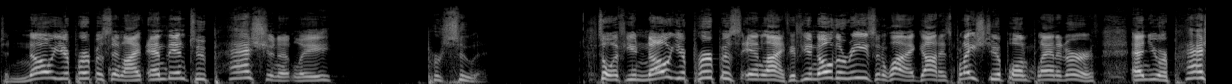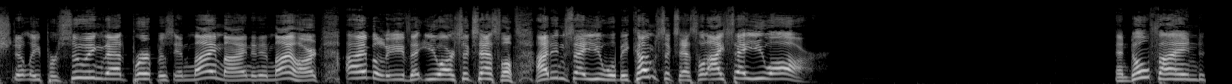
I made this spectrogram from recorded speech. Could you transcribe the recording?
To know your purpose in life and then to passionately pursue it. So, if you know your purpose in life, if you know the reason why God has placed you upon planet Earth, and you are passionately pursuing that purpose in my mind and in my heart, I believe that you are successful. I didn't say you will become successful, I say you are. And don't find,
